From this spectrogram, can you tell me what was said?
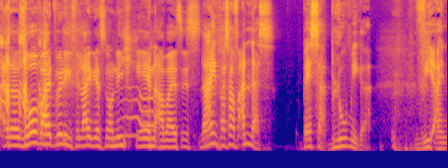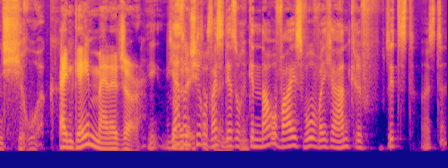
also so weit würde ich vielleicht jetzt noch nicht gehen, aber es ist Nein, pass auf, anders. Besser, blumiger. Wie ein Chirurg. ein Game Manager. ja, so würde ein Chirurg, weißt du, der so genau weiß, wo welcher Handgriff sitzt, weißt du?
